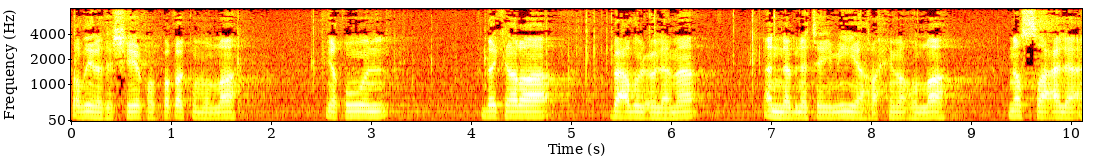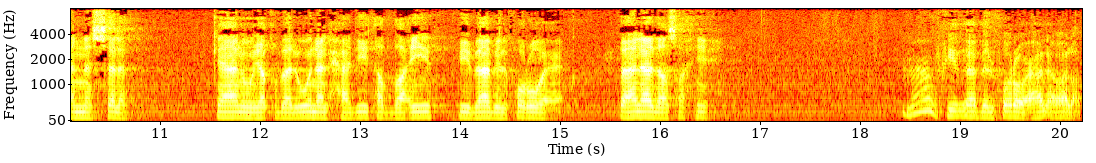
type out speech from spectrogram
فضيلة الشيخ وفقكم الله يقول ذكر بعض العلماء أن ابن تيمية رحمه الله نص على أن السلف كانوا يقبلون الحديث الضعيف في باب الفروع فهل هذا صحيح؟ ما هو في باب الفروع؟ هذا غلط.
